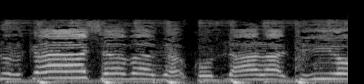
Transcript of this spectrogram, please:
dhulka sabada ku dhalatiyo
